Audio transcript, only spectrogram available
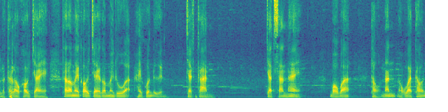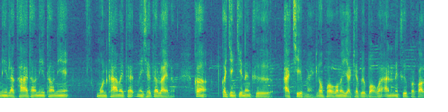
แล้วถ้าเราเข้าใจ ถ้าเราไม่เข้าใจก็ไม่รู้อะให้คนอื่น จัดการ จัดสรรให้ บอกว่า เท่านั้นบอกว่าเท่านี้ราคาเท่านี้เท่านี้มูลค่าไม่เท่ไม่ใช่เท่าไหร่หรอกก็ก็จริงๆนั่นคืออาชีพไงหลวงพ่อก็ไม่อยากจะไปบอกว่าอันนั้นคือประกอบ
